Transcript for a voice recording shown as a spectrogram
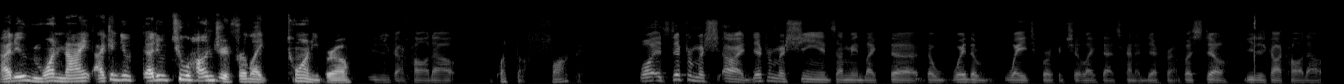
I do one nine. I can do. I do 200 for like 20, bro. You just got called out. What the fuck? Well, it's different. Mach- all right, different machines. I mean, like the the way the weights work and shit like that's kind of different. But still, you just got called out.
